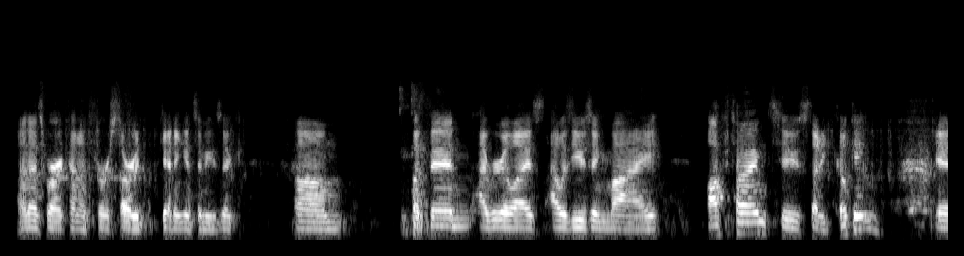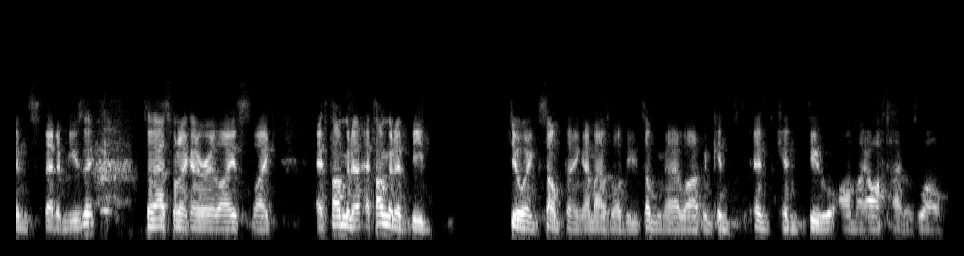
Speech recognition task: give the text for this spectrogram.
and that's where I kind of first started getting into music. Um, but then I realized I was using my off time to study cooking instead of music. So that's when I kind of realized like if I'm gonna if I'm gonna be doing something, I might as well do something that I love and can and can do on my off time as well.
